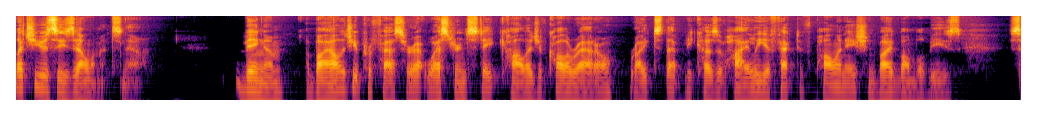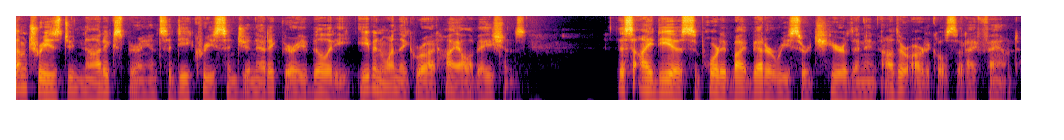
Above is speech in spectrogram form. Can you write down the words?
Let's use these elements now. Bingham a biology professor at Western State College of Colorado writes that because of highly effective pollination by bumblebees, some trees do not experience a decrease in genetic variability even when they grow at high elevations. This idea is supported by better research here than in other articles that I found.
